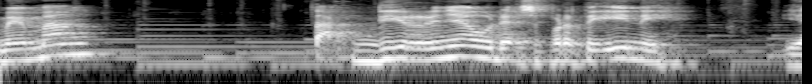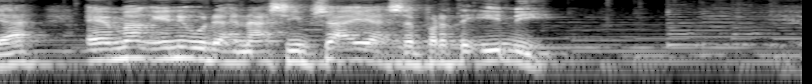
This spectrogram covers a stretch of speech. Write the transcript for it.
memang takdirnya udah seperti ini. Ya emang ini udah nasib saya seperti ini. Ya.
